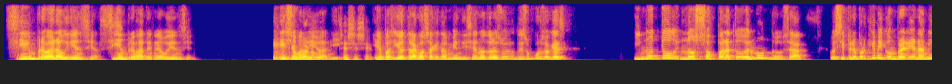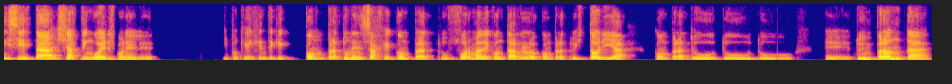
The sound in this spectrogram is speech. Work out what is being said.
Siempre va a haber audiencia, siempre vas a tener audiencia. Eso para mí. Y, y, después, y otra cosa que también dice en otro de su, de su, curso que es, y no, todo, no sos para todo el mundo. O sea, pues sí, pero ¿por qué me comprarían a mí si está Justin Welch, ponele? Y porque hay gente que compra tu mensaje, compra tu forma de contarlo, compra tu historia, compra tu, tu, tu, eh, tu impronta,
